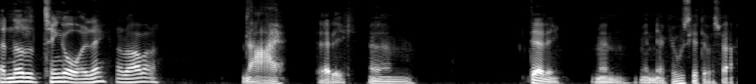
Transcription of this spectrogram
Er det noget, du tænker over i dag, når du arbejder? Nej, det er det ikke. Um, det er det ikke. Men, men jeg kan huske, at det var svært.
